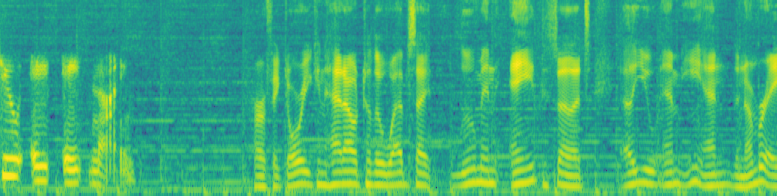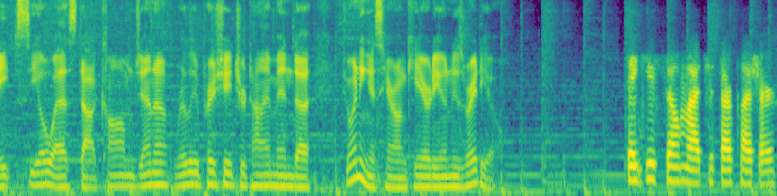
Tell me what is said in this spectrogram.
2889. Perfect. Or you can head out to the website Lumen8, so that's L U M E N, the number 8, COS.com. Jenna, really appreciate your time and uh, joining us here on KRDO News Radio. Thank you so much. It's our pleasure.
